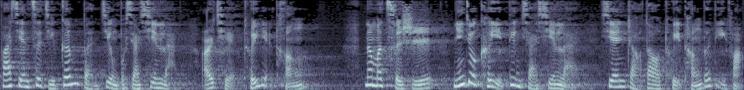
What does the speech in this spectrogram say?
发现自己根本静不下心来，而且腿也疼，那么此时您就可以定下心来，先找到腿疼的地方，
